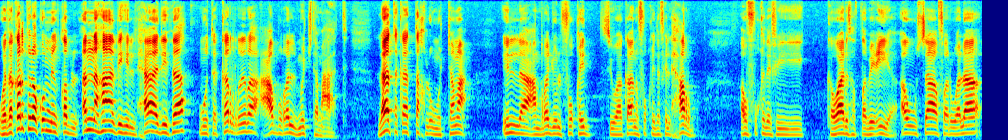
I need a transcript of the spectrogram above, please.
وذكرت لكم من قبل أن هذه الحادثة متكررة عبر المجتمعات. لا تكاد تخلو مجتمع إلا عن رجل فقد سواء كان فقد في الحرب أو فقد في كوارث الطبيعية أو سافر ولا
